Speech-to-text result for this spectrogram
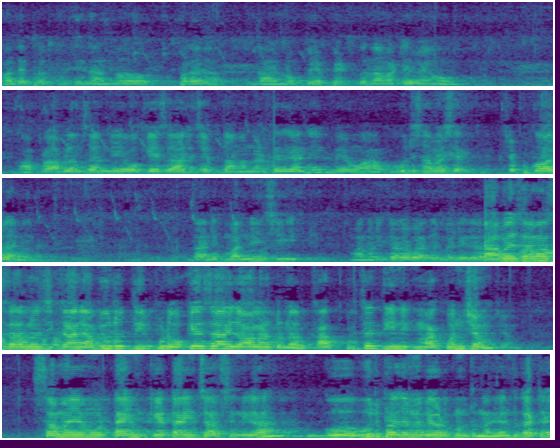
పల్లె ప్రకృతి దాంట్లో దాంట్లో పె- పెట్టుకుందామంటే మేము మా ప్రాబ్లమ్స్ అన్నీ ఒకేసారి చెప్తామన్నట్టు కానీ మేము ఆ ఊరి సమస్య చెప్పుకోవాలని దానికి మన్నించి మన వికారాబాద్ ఎమ్మెల్యే గారు యాభై సంవత్సరాల నుంచి కానీ అభివృద్ధి ఇప్పుడు ఒకేసారి కావాలంటున్నారు. కాకపోతే దీనికి మాకు కొంచెం సమయము టైం కేటాయించాల్సిందిగా ఊరి ప్రజలను వేడుకుంటున్నారు ఎందుకంటే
